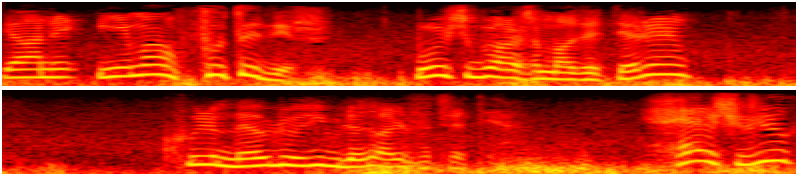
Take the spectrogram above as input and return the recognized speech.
Yani iman fıtıdır. Bunun için bu Aleyhisselam Hazretleri kul mevludi yüledi alel fıtreti. Her çocuk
